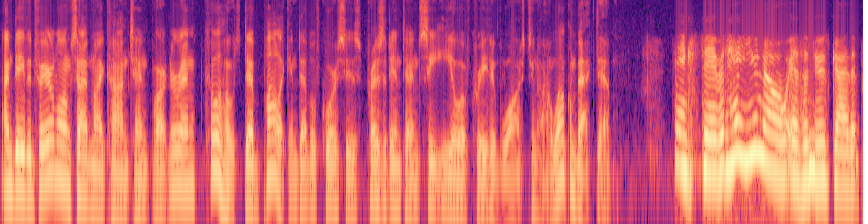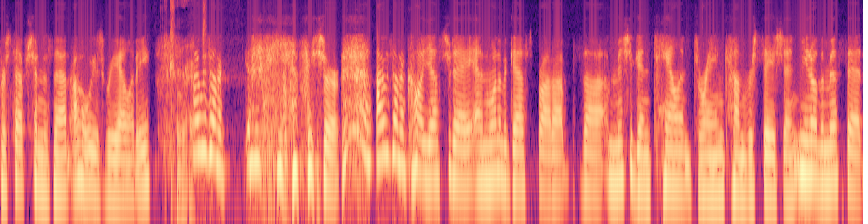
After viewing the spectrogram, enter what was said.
I'm David Fair alongside my content partner and co host, Deb Polich. And Deb, of course, is president and CEO of Creative Washtenaw. Welcome back, Deb. Thanks, David. Hey, you know, as a news guy, that perception is not always reality. Correct. I was on a yeah, for sure. I was on a call yesterday, and one of the guests brought up the Michigan talent drain conversation. You know, the myth that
